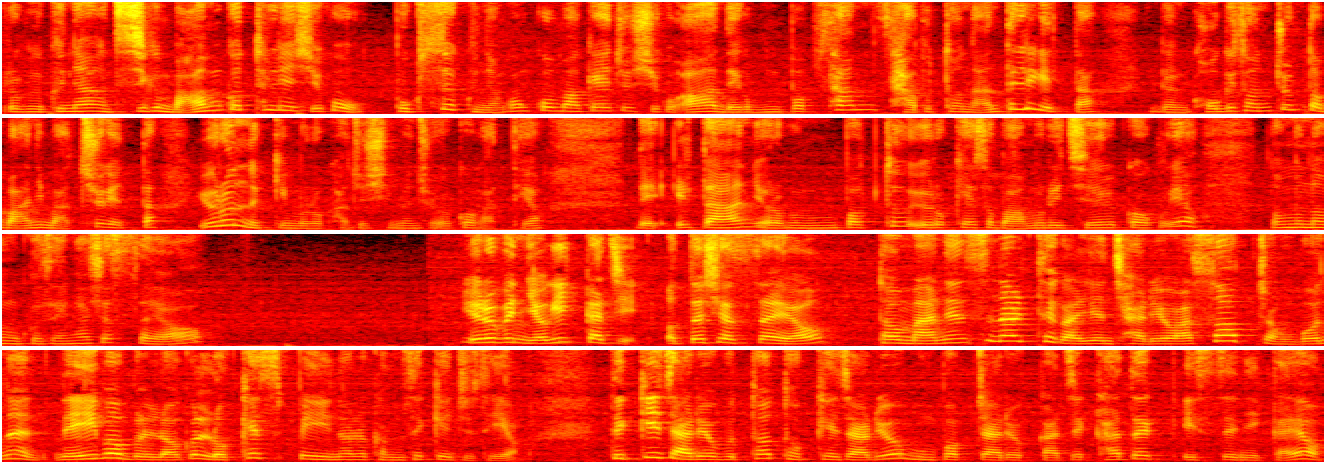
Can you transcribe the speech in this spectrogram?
여러분 그냥 지금 마음껏 틀리시고 복습 그냥 꼼꼼하게 해주시고 아 내가 문법 3, 4부터는 안 틀리겠다. 그러니까 거기선 좀 더 많이 맞추겠다. 이런 느낌으로 가주시면 좋을 것 같아요. 네 일단 여러분 문법 2 이렇게 해서 마무리 지을 거고요. 너무너무 고생하셨어요. 여러분 여기까지 어떠셨어요? 더 많은 스널트 관련 자료와 수업 정보는 네이버 블로그 로켓 스페인어를 검색해 주세요. 듣기 자료부터 독해 자료, 문법 자료까지 가득 있으니까요.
